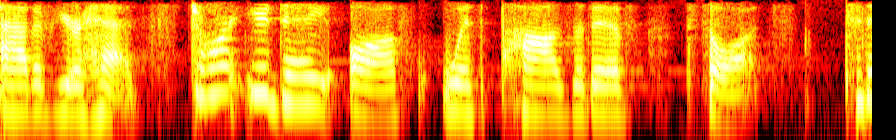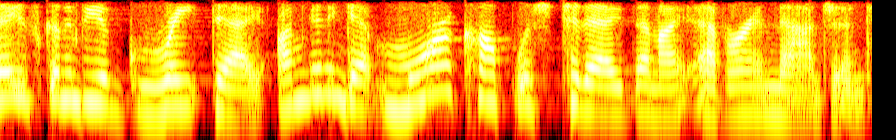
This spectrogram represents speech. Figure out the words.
out of your head. Start your day off with positive thoughts. Today's going to be a great day. I'm going to get more accomplished today than I ever imagined.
